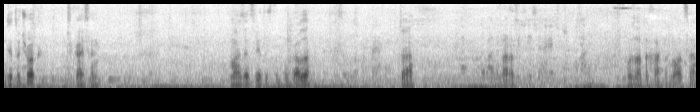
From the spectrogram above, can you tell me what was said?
діточок. Чекай, Сань. Магазин світоч тут був, правда? Внизу було кафе, Так. там давали Зараз. гарячий шоколад. Пузата хата. Ну а це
